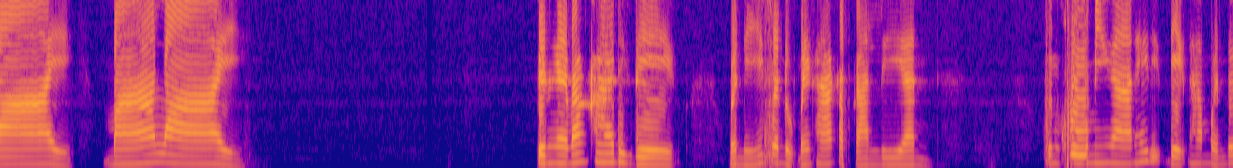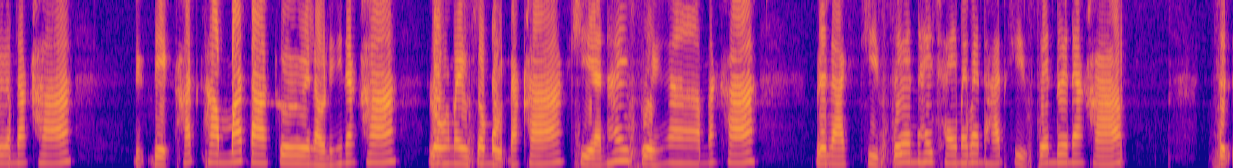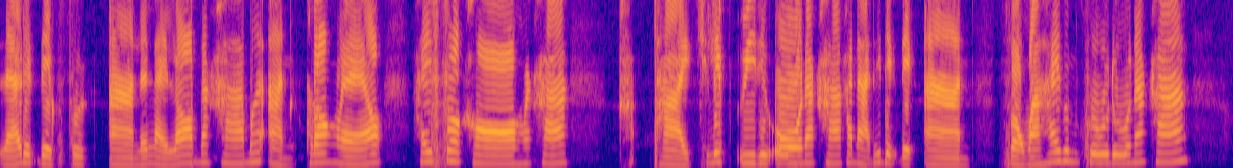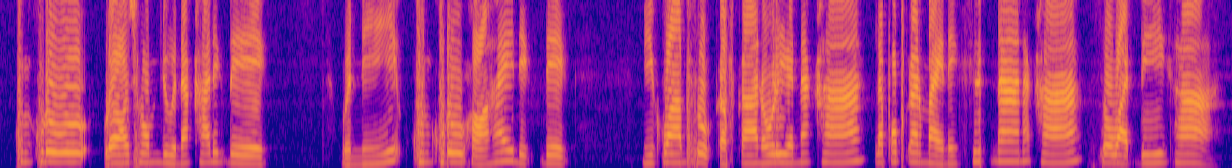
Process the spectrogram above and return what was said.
ลาย ม้าลาย เป็นไงบ้างคะเด็กๆ วันนี้สนุกไหมคะกับการเรียน คุณครูมีงานให้เด็กๆทำเหมือนเดิมนะคะ เด็กๆคัดคำมาตาเกยเหล่านี้นะคะ ลงในสมุดนะคะ เขียนให้สวยงามนะคะ เวลาขีดเส้นให้ใช้ไม้บรรทัดขีดเส้นด้วยนะคะ เสร็จแล้วเด็กๆฝึกอ่านหลายๆรอบนะคะ เมื่ออ่านคล่องแล้ว ให้ผู้ปกครองนะคะ ถ่ายคลิปวิดีโอนะคะ ขณะที่เด็กๆอ่าน ส่งมาให้คุณครูดูนะคะ คุณครูรอชมอยู่นะคะเด็กๆ วันนี้คุณครูขอให้เด็กๆ มีความสุขกับการเรียนนะคะ และพบกันใหม่ในคลิปหน้านะคะ สวัสดีค่ะ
